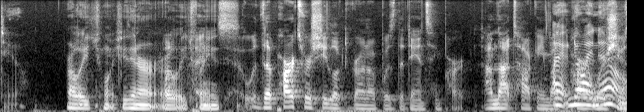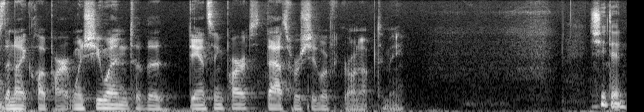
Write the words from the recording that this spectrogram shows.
too. Early 20s. She's in her early 20s. The parts where she looked grown up was the dancing part. I'm not talking about I- the no, part I where she was the nightclub part. When she went into the dancing parts, that's where she looked grown up to me. She did.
